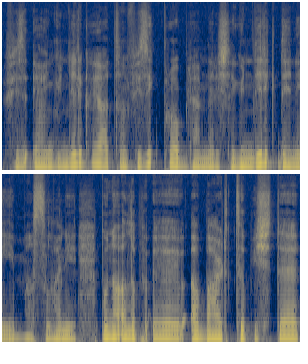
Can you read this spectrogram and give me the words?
Fiz yani gündelik hayatın fizik problemleri işte gündelik deneyim asıl hani bunu alıp e, abartıp işte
